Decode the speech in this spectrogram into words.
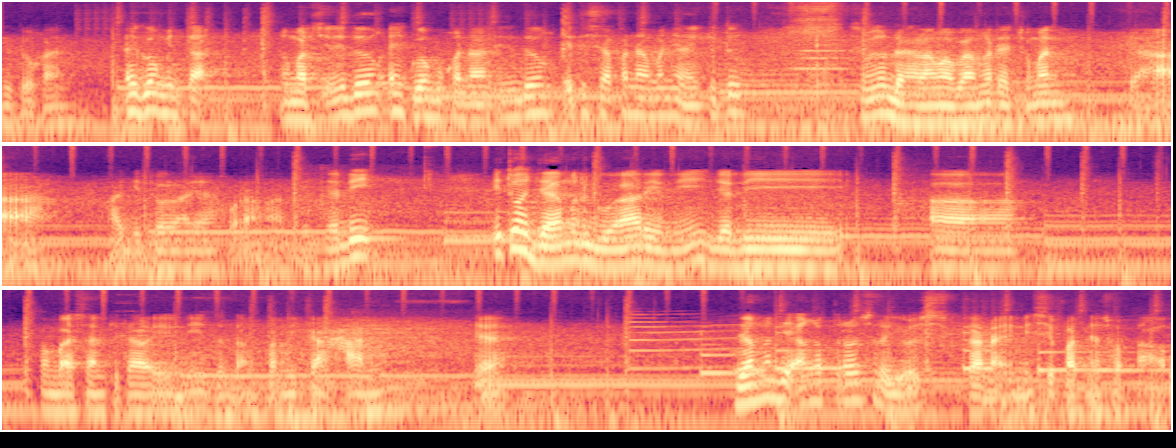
gitu kan. Eh gue minta nomor sini dong. Eh gue mau kenalan ini dong. Itu siapa namanya? Itu tuh sebenarnya udah lama banget ya cuman ya kayak gitulah ya kurang lebih. Jadi itu aja menurut gue hari ini. Jadi uh, pembahasan kita hari ini tentang pernikahan ya. Jangan dianggap terlalu serius karena ini sifatnya so tau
